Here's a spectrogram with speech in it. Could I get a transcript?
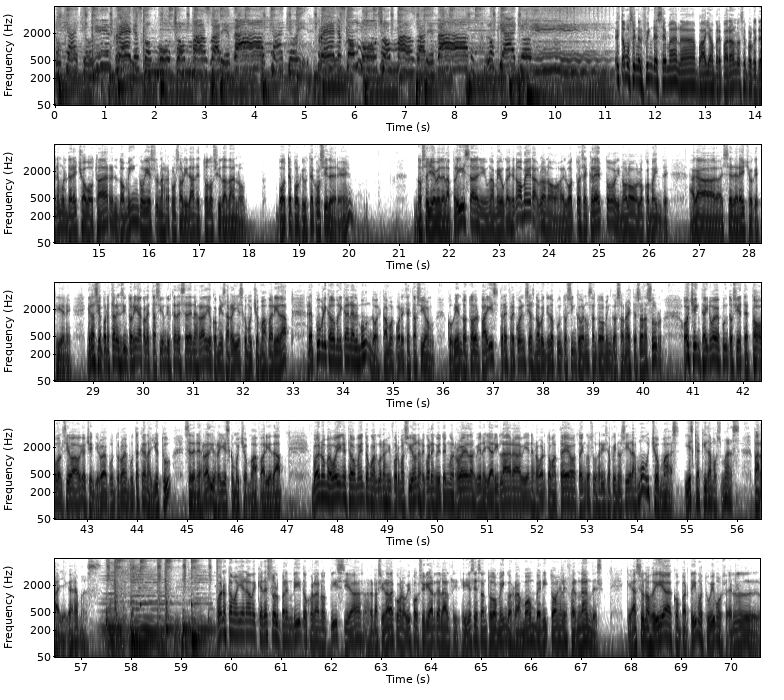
Lo que hay que oír. Reyes con mucho más variedad. Lo que hay que oír. Reyes con mucho más variedad. Lo que hay que oír. Estamos en el fin de semana, vayan preparándose porque tenemos el derecho a votar el domingo y es una responsabilidad de todo ciudadano. Vote porque usted considere, ¿eh? No se lleve de la prisa, ni un amigo que dice, no, mira, no, no, el voto es secreto y no lo, lo comente. Haga ese derecho que tiene. Gracias por estar en sintonía con la estación de ustedes, CDN Radio. Comienza Reyes con mucho más variedad. República Dominicana, el mundo. Estamos por esta estación, cubriendo todo el país. Tres frecuencias, 92.5 Gran Santo Domingo, zona este, zona sur. 89.7 todo el cielo hoy, 89.9 en Punta Cana. YouTube, CDN Radio Reyes con mucho más variedad. Bueno, me voy en este momento con algunas informaciones. Recuerden que yo tengo en ruedas, viene Yari Lara, viene Roberto Mateo, tengo sugerencias financieras, mucho más. Y es que aquí damos más para llegar a más. Bueno, esta mañana me quedé sorprendido con la noticia relacionada con el obispo auxiliar de la Arquidiócesis de Santo Domingo, Ramón Benito Ángeles Fernández, que hace unos días compartimos, estuvimos él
